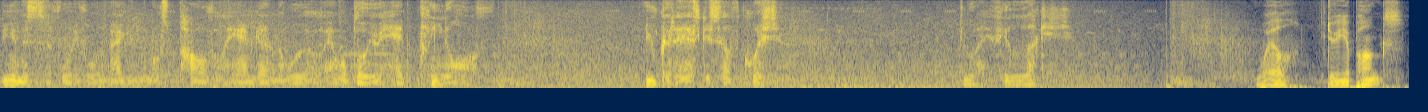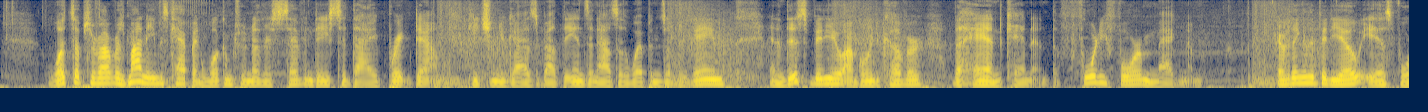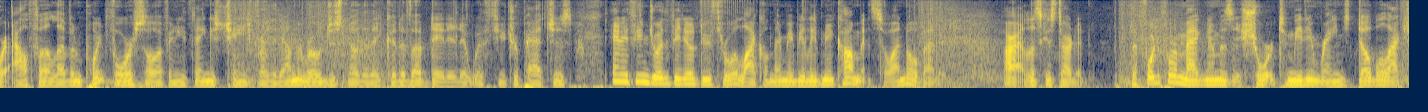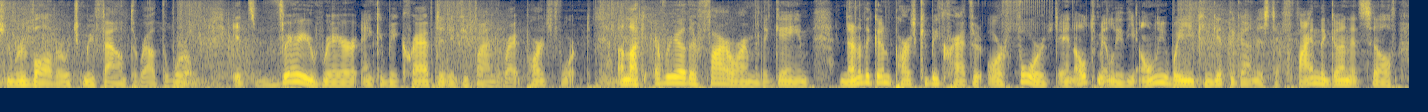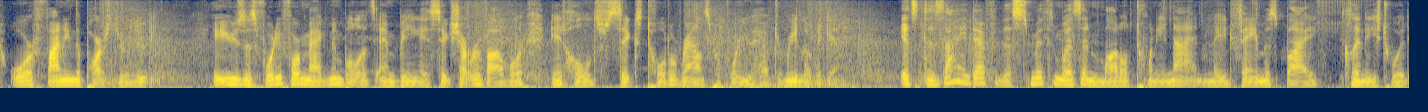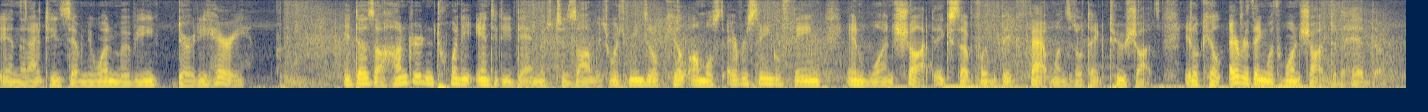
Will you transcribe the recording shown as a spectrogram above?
Being this is a 44 Magnum, the most powerful handgun in the world, and will blow your head clean off. You've got to ask yourself a question. Do I feel lucky? Well, do you punks? What's up survivors, my name is Capp and welcome to another 7 Days to Die breakdown, teaching you guys about the ins and outs of the weapons of the game, and in this video I'm going to cover the hand cannon, the 44 Magnum. Everything in the video is for Alpha 11.4, so if anything is changed further down the road, just know that they could have updated it with future patches, and if you enjoyed the video, do throw a like on there, maybe leave me a comment so I know about it. Alright, let's get started. The 44 Magnum is a short to medium range double action revolver which can be found throughout the world. It's very rare and can be crafted if you find the right parts for it. Unlike every other firearm in the game, none of the gun parts can be crafted or forged and ultimately the only way you can get the gun is to find the gun itself or finding the parts through looting. It uses 44 Magnum bullets and being a 6 shot revolver, it holds 6 total rounds before you have to reload again. It's designed after the Smith & Wesson Model 29, made famous by Clint Eastwood in the 1971 movie Dirty Harry. It does 120 entity damage to zombies, which means it'll kill almost every single thing in one shot, except for the big fat ones, it'll take two shots. It'll kill everything with one shot to the head though.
